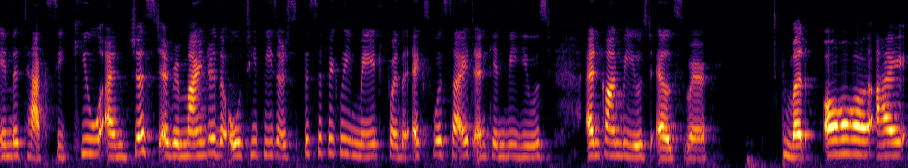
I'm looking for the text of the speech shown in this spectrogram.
in the taxi queue. And just a reminder the OTPs are specifically made for the Expo site and can be used and can't be used elsewhere. But oh, I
